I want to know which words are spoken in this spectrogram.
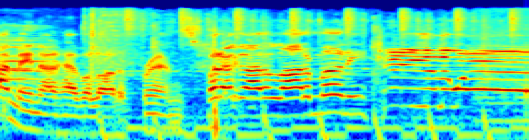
I may not have a lot of friends, but I got a lot of money. King of the world!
